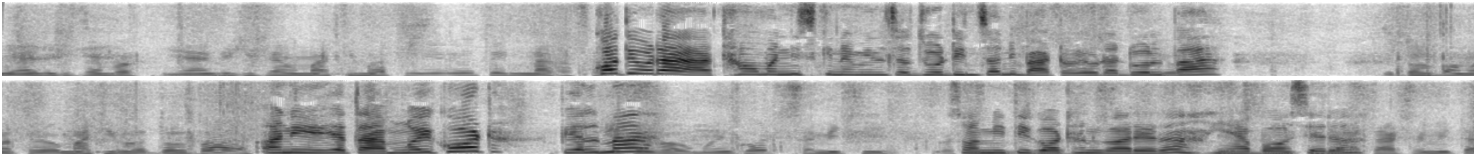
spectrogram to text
यहाँदेखि चाहिँ यहाँदेखि चाहिँ माथि माथि एउटै नाका कतिवटा ठाउँमा निस्किन मिल्छ जोडिन्छ नि बाटो एउटा डोल्पा। अनि यता मैकोट पेल्मा समिति गठन गरेर यहाँ बसेर आचार संहिता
